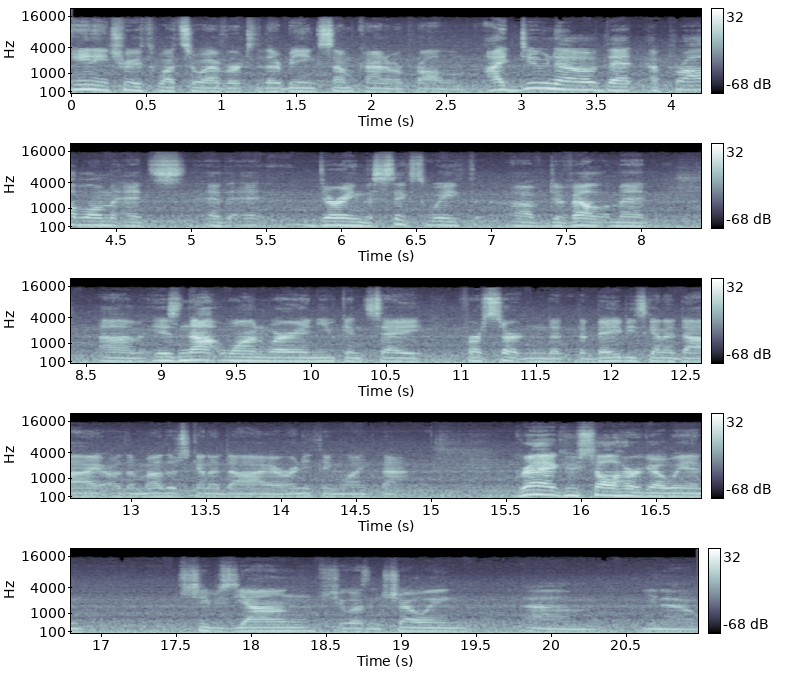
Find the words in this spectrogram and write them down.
any truth whatsoever to there being some kind of a problem. I do know that a problem at, at, at during the sixth week of development um, is not one wherein you can say for certain that the baby's going to die or the mother's going to die or anything like that. Greg, who saw her go in, she was young, she wasn't showing, um, you know,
